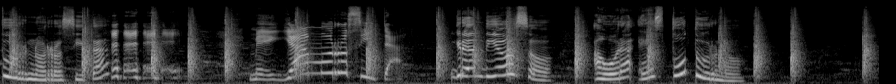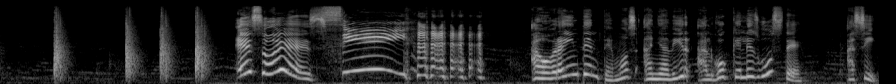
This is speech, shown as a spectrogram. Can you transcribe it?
turno, Rosita. Me llamo Rosita. Grandioso. Ahora es tu turno. ¡Eso es! ¡Sí! Ahora intentemos añadir algo que les guste. Así.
